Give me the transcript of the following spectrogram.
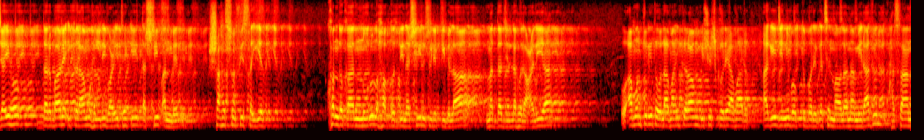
যাই হোক, দরবারে ইকরাম হলদি বাড়ি থেকে তশরিফ আনবেন। শাহ সুফি সৈয়দ খন্দকার নুরুল হক উদ্দিন আশিল পীর কিবলা মাদ্দাজিল্লাহুল আলিয়া ও আমন্ত্রিত ওলামা ইকরাম, বিশেষ করে আমার আগেই যিনি বক্তব্য রেখেছেন মাওলানা মিরাজুল হাসান,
